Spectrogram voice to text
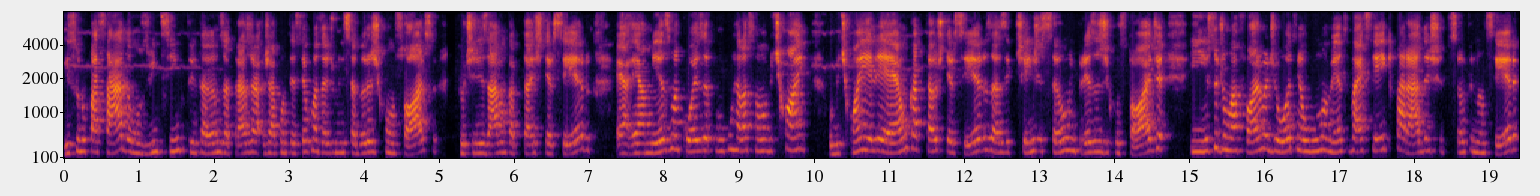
isso no passado, uns 25, 30 anos atrás, já, já aconteceu com as administradoras de consórcio que utilizavam capitais de terceiros. É, é a mesma coisa com, com, relação ao Bitcoin. O Bitcoin ele é um capital de terceiros, as exchanges são empresas de custódia, e isso, de uma forma ou de outra, em algum momento, vai ser equiparado à instituição financeira,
